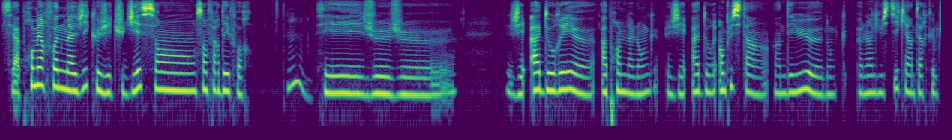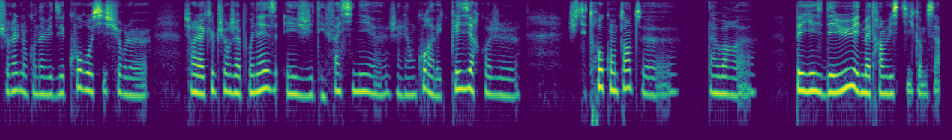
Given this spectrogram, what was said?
c'est la première fois de ma vie que j'étudiais sans, sans faire d'efforts. Hmm. C'est je, je j'ai adoré euh, apprendre la langue. J'ai adoré. En plus, c'était un, DU euh, donc linguistique et interculturel, donc on avait des cours aussi sur le sur la culture japonaise et j'étais fascinée. Euh, j'allais en cours avec plaisir, quoi. J'étais trop contente d'avoir payé ce DU et de m'être investie comme ça.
